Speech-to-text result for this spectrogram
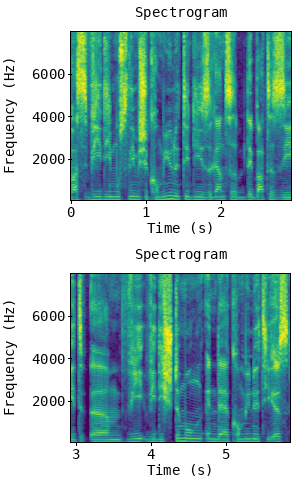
was, wie die muslimische Community diese ganze Debatte sieht, ähm, wie, wie die Stimmung in der Community ist.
